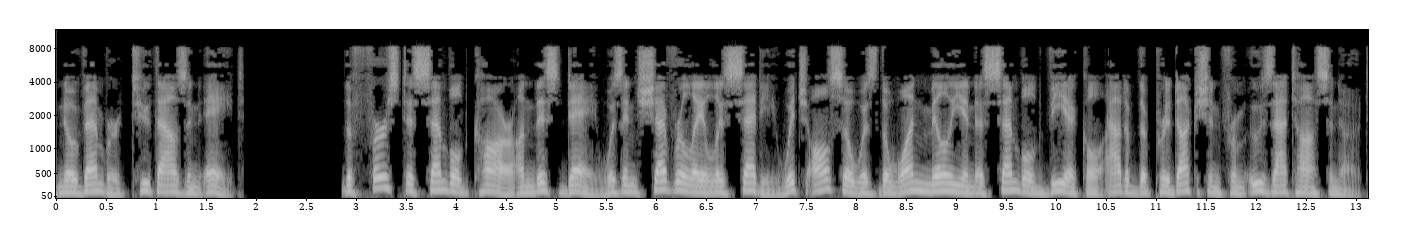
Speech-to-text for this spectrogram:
November 2008. The first assembled car on this day was an Chevrolet Lacetti which also was the 1 million assembled vehicle out of the production from Uzautosanot.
